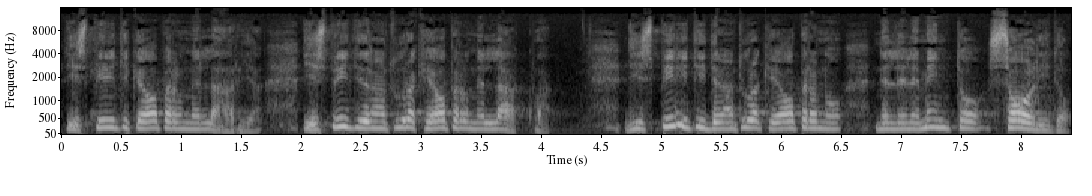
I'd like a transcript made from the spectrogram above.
gli spiriti che operano nell'aria, gli spiriti della natura che operano nell'acqua, gli spiriti della natura che operano nell'elemento solido,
